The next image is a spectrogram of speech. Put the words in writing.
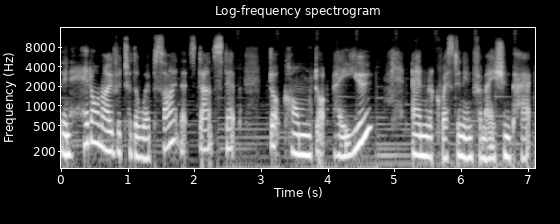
then head on over to the website that's dancestep.com.au and request an information pack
